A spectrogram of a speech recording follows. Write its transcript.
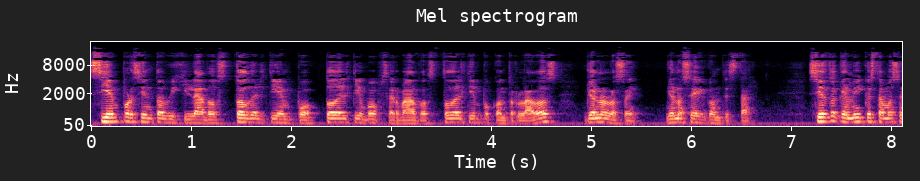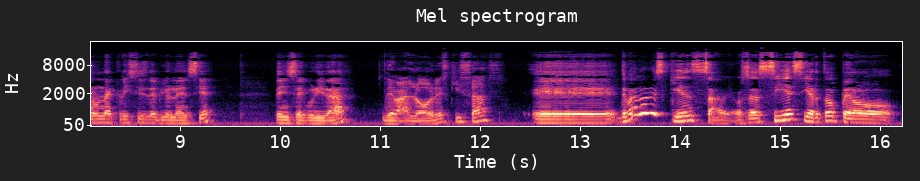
100% vigilados todo el tiempo, todo el tiempo observados, todo el tiempo controlados, yo no lo sé, yo no sé qué contestar. Cierto que en México estamos en una crisis de violencia, de inseguridad, De valores, quizás. Eh, de valores, quién sabe. O sea, sí es cierto, pero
